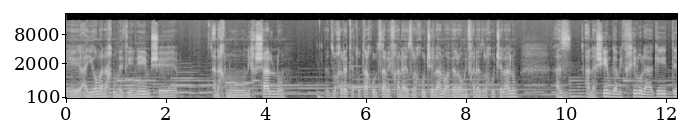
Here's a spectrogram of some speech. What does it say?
אה, היום אנחנו מבינים שאנחנו נכשלנו. את זוכרת את אותה חולצה, מבחן האזרחות שלנו, אברה הוא מבחן האזרחות שלנו. אז אנשים גם התחילו להגיד אה,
